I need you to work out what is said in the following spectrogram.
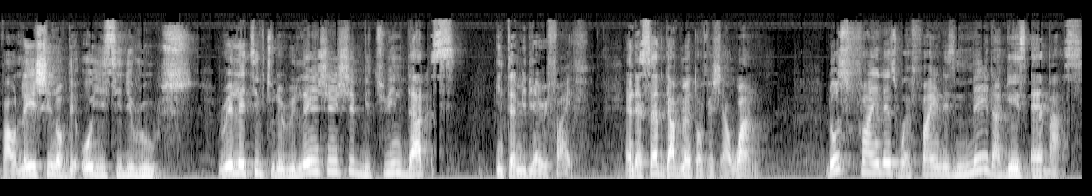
violation of the OECD rules relative to the relationship between that intermediary five and the said government official one, those findings were findings made against Airbus.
